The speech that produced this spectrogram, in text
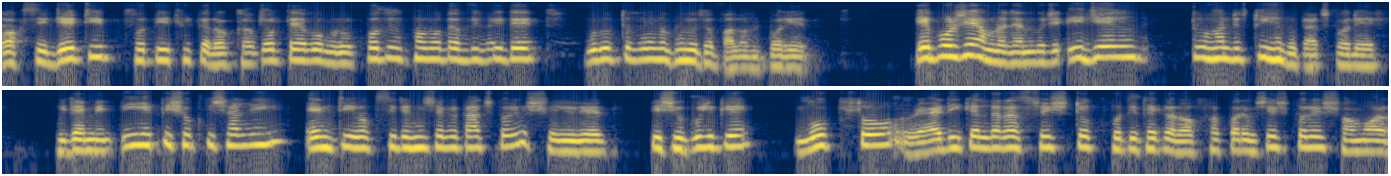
অক্সিডেটিভ ক্ষতি থেকে রক্ষা করতে এবং রোগ প্রতিরোধ ক্ষমতা বৃদ্ধিতে গুরুত্বপূর্ণ ভূমিকা পালন করে। এ পর্যায়ে আমরা জানব যে এই জেল টু হান্ড্রেড কীভাবে কাজ করে? ভিটামিন ই একটি শক্তিশালী অ্যান্টিঅক্সিডেন্ট হিসেবে কাজ করে। শরীরের টিস্যুগুলিকে মুক্ত র্যাডিক্যাল দ্বারা সৃষ্ট ক্ষতি থেকে রক্ষা করে, বিশেষ করে সময়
